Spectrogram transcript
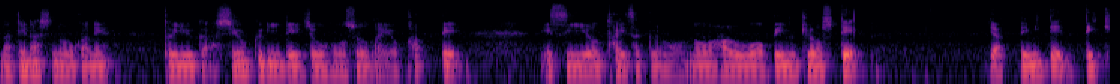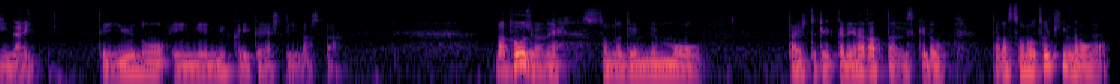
なけなしのお金というか仕送りで情報商材を買って SEO 対策のノウハウを勉強してやってみてできないっていうのを延々に繰り返していました。まあ当時はね、そんな全然もう大した結果出なかったんですけど、ただその時の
